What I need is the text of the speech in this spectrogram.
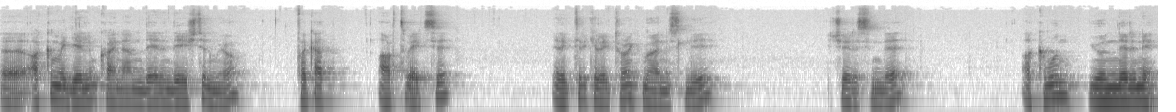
e, akım ve gerilim kaynağının değerini değiştirmiyor. Fakat artı ve eksi elektrik elektronik mühendisliği içerisinde akımın yönlerini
